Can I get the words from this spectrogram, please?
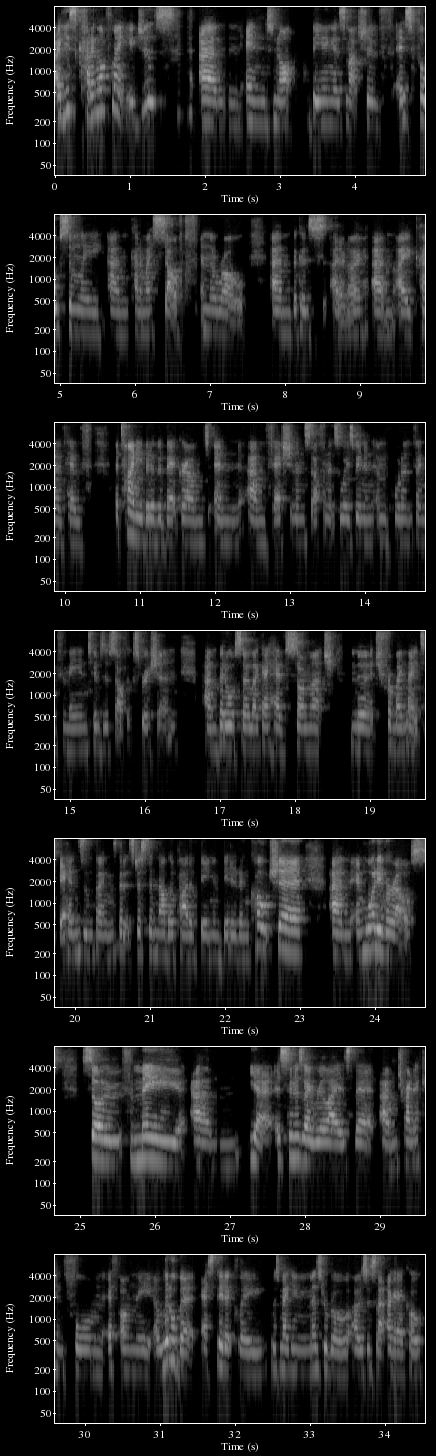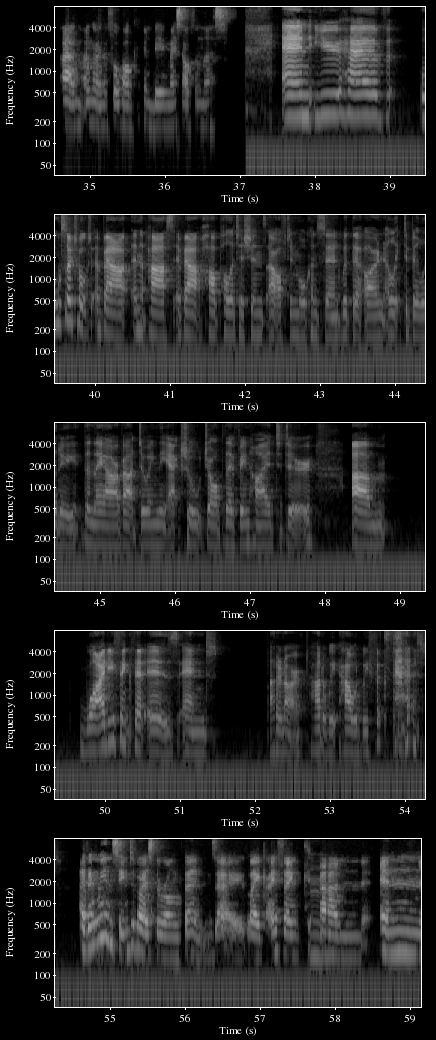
I guess cutting off my edges um, and not being as much of as fulsomely um, kind of myself in the role um, because I don't know um, I kind of have a tiny bit of a background in um, fashion and stuff and it's always been an important thing for me in terms of self-expression. Um, but also like I have so much merch from my mates bands and things that it's just another part of being embedded in culture and whatever else so for me, um, yeah, as soon as I realized that I'm trying to conform, if only a little bit aesthetically, was making me miserable, I was just like, okay, cool. Um, I'm going the full hog and being myself in this. And you have also talked about in the past about how politicians are often more concerned with their own electability than they are about doing the actual job they've been hired to do. Um, why do you think that is? And I don't know, how do we how would we fix that? I think we incentivize the wrong things. Eh? Like I think mm. um, in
